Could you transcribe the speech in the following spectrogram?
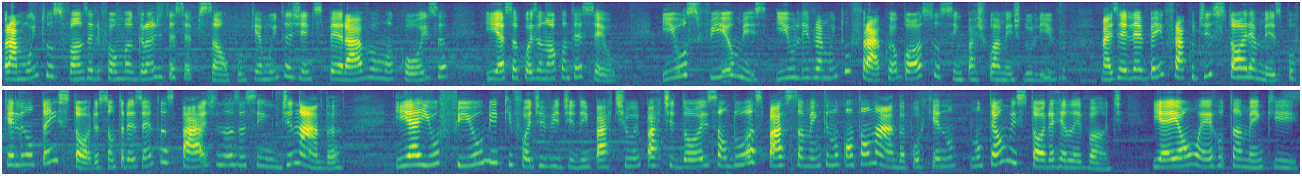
pra muitos fãs ele foi uma grande decepção, porque muita gente esperava uma coisa e essa coisa não aconteceu. E os filmes, e o livro é muito fraco. Eu gosto, assim, particularmente do livro, mas ele é bem fraco de história mesmo, porque ele não tem história. São 300 páginas, assim, de nada. E aí o filme, que foi dividido em parte 1 e parte 2, são duas partes também que não contam nada, porque não, não tem uma história relevante. E aí é um erro também que,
